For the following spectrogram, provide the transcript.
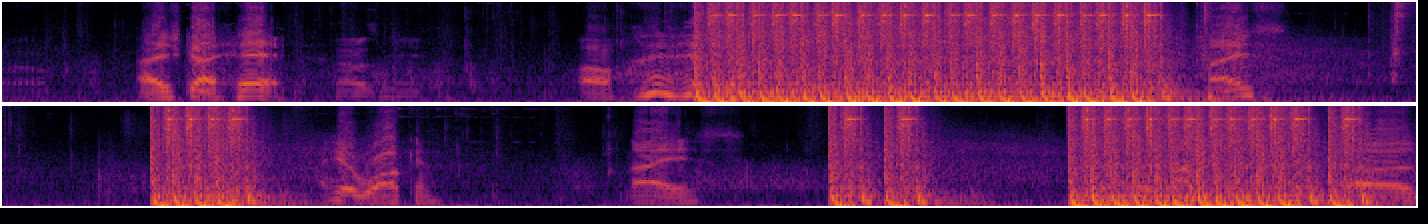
Wow, I just got hit. that was me. Oh. nice. I hear walking. Nice. Uh,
